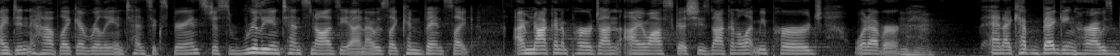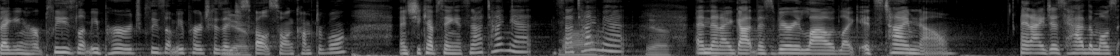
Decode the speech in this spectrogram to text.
I didn't have like a really intense experience, just really intense nausea and I was like convinced like I'm not going to purge on ayahuasca. She's not going to let me purge, whatever. And I kept begging her. I was begging her, please let me purge, please let me purge because I Yeah. just felt so uncomfortable. And she kept saying, it's not time yet. It's not time yet. Yeah. And then I got this very loud, like, it's time now. And I just had the most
